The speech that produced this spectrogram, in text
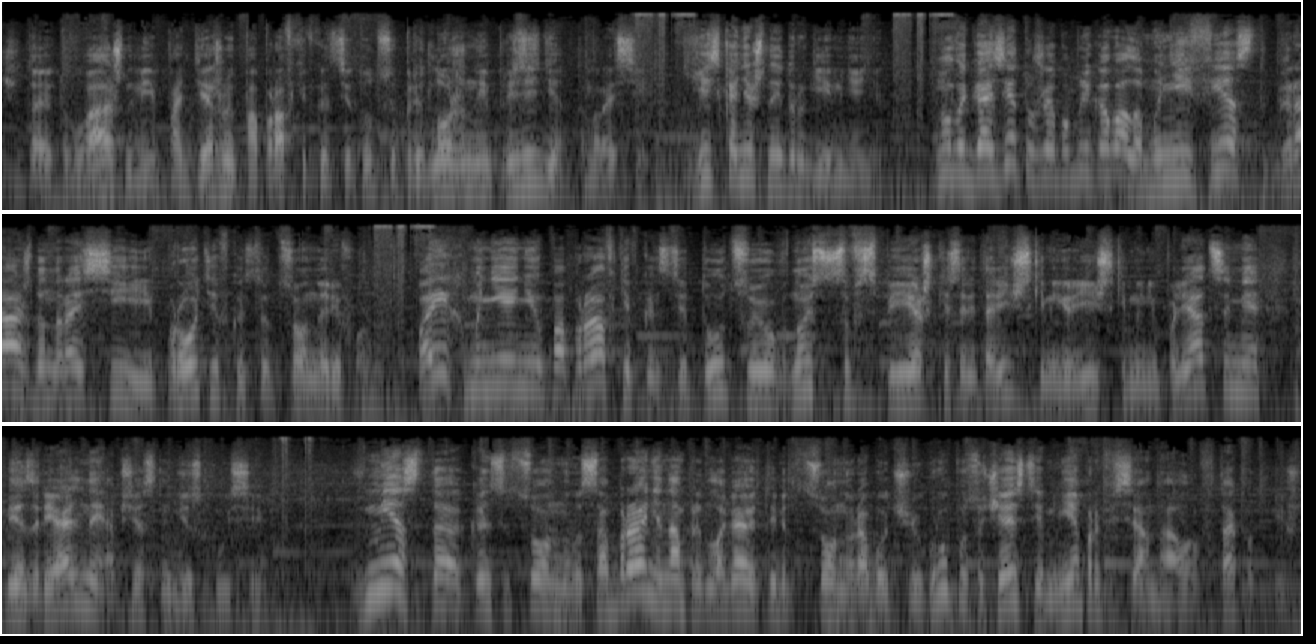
считают важными и поддерживают поправки в Конституцию, предложенные президентом России. Есть, конечно, и другие мнения. Новый газет уже опубликовала манифест граждан России против конституционной реформы. По их мнению, поправки в Конституцию вносятся в спешке с риторическими и юридическими манипуляциями без реальной общественной дискуссии. Вместо Конституционного собрания нам предлагают имитационную рабочую группу с участием непрофессионалов. Так вот пишут.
